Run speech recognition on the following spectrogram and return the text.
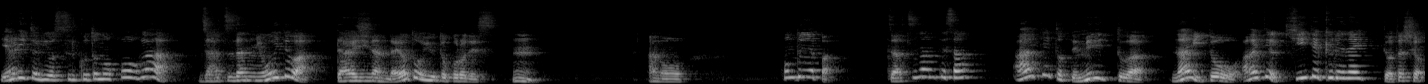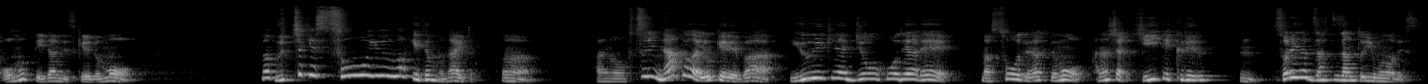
やり取りをすることの方が雑談においては大事なんだよというところです。うん。あの本当にやっぱ雑談ってさ相手にとってメリットがないと相手が聞いてくれないって私は思っていたんですけれどもまあぶっちゃけそういうわけでもないと。うん。あの普通に仲が良ければ有益な情報であれ、まあ、そうでなくても話は聞いてくれる、うん、それが雑談というものです。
